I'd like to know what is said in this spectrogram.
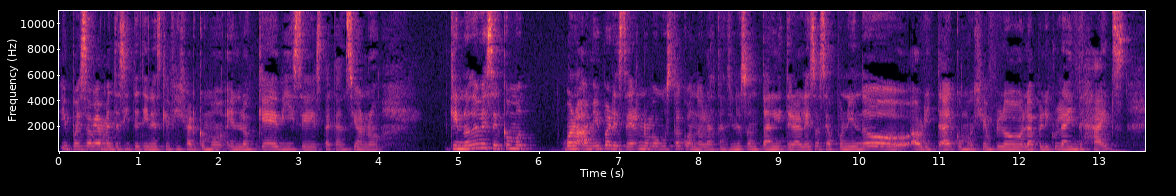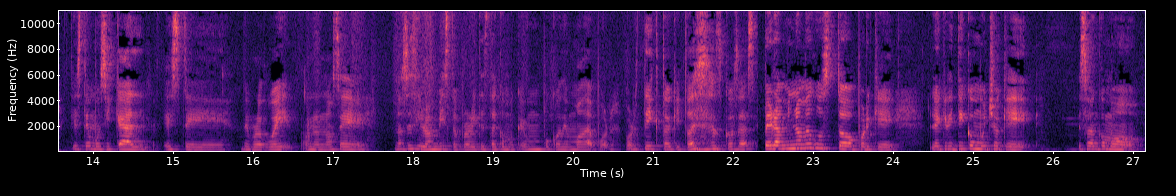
y pues obviamente sí te tienes que fijar como en lo que dice esta canción, ¿no? Que no debe ser como bueno, a mi parecer no me gusta cuando las canciones son tan literales, o sea, poniendo ahorita como ejemplo la película In the Heights, que este musical este de Broadway, bueno, no sé, no sé si lo han visto, pero ahorita está como que un poco de moda por, por TikTok y todas esas cosas. Pero a mí no me gustó porque le critico mucho que son como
